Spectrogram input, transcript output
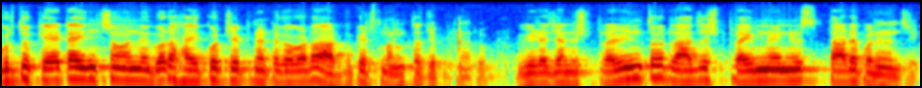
గుర్తు కేటాయించడం అని కూడా హైకోర్టు చెప్పినట్టుగా కూడా అడ్వకేట్స్ మనతో చెప్తున్నారు వీడియో జర్నలిస్ట్ ప్రవీణ్తో Rajesh prime nine news Tadepalli నుంచి.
